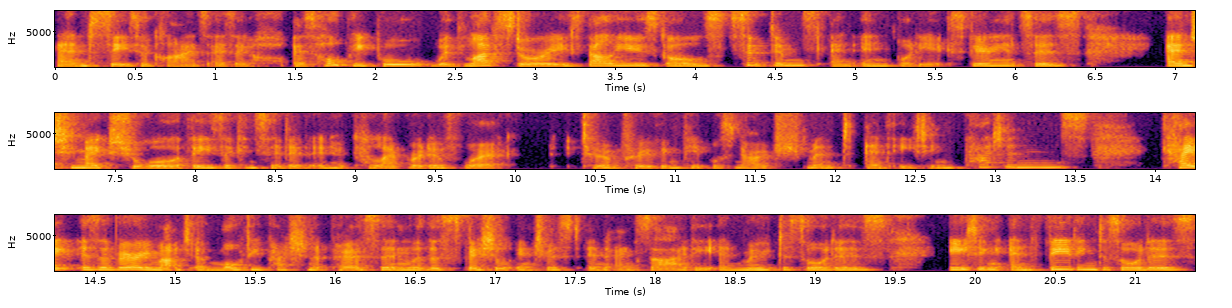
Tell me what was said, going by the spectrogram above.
and sees her clients as a as whole people with life stories, values, goals, symptoms, and in-body experiences. And she makes sure these are considered in her collaborative work to improving people's nourishment and eating patterns. Kate is a very much a multi passionate person with a special interest in anxiety and mood disorders, eating and feeding disorders,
